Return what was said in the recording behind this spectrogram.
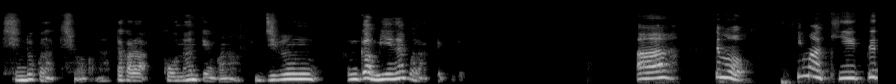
しんどくなってしまうかな。だから、こう、なんていうのかな、自分が見えなくなってくる。あーでも今聞いてっ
